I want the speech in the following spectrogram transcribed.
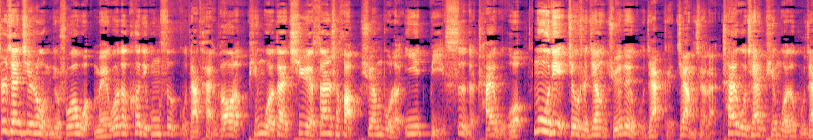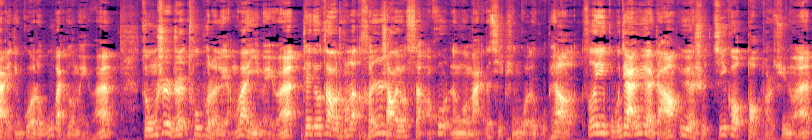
之前其实我们就说过，美国的科技公司股价太高了。苹果在七月三十号宣布了一比四的拆股，目的就是将绝对股价给降下来。拆股前，苹果的股价已经过了五百多美元，总市值突破了两万亿美元，这就造成了很少有散户能够买得起苹果的股票了。所以股价越涨，越是机构抱团取暖。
